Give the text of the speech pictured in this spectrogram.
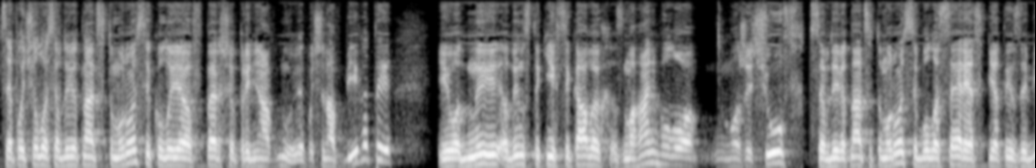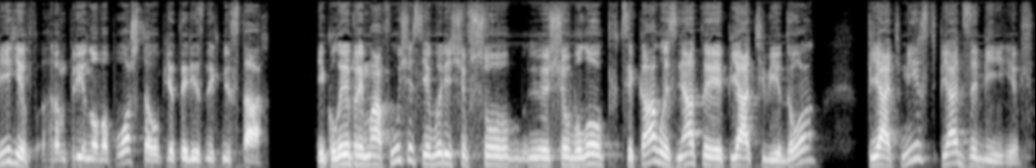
Це почалося в 19-му році, коли я вперше прийняв, ну, я починав бігати. І одни, один з таких цікавих змагань було, може чув, це в 19-му році була серія з п'яти забігів Гран-прі Нова Пошта у п'яти різних містах. І коли я приймав участь, я вирішив, що що було б цікаво зняти п'ять відео, п'ять міст, п'ять забігів.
